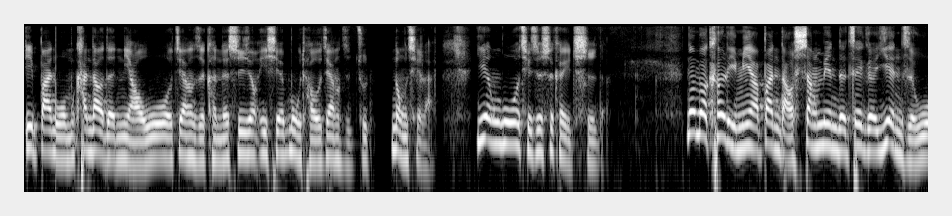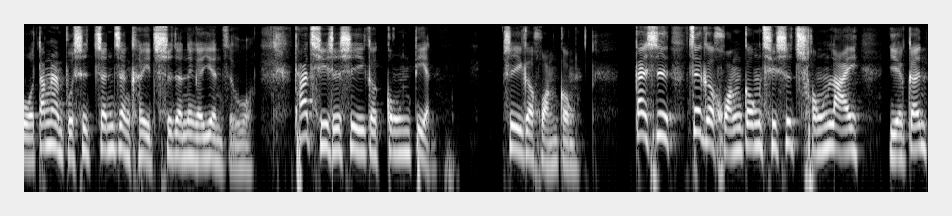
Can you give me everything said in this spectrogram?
一般我们看到的鸟窝这样子，可能是用一些木头这样子做弄起来。燕窝其实是可以吃的。那么克里米亚半岛上面的这个燕子窝，当然不是真正可以吃的那个燕子窝，它其实是一个宫殿，是一个皇宫。但是这个皇宫其实从来也跟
